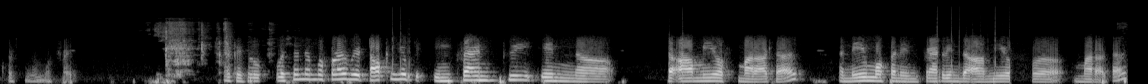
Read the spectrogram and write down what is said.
Question number five. Okay, so question number five, we're talking about infantry in uh, the army of Marathas, the name of an infantry in the army of uh, Marathas.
